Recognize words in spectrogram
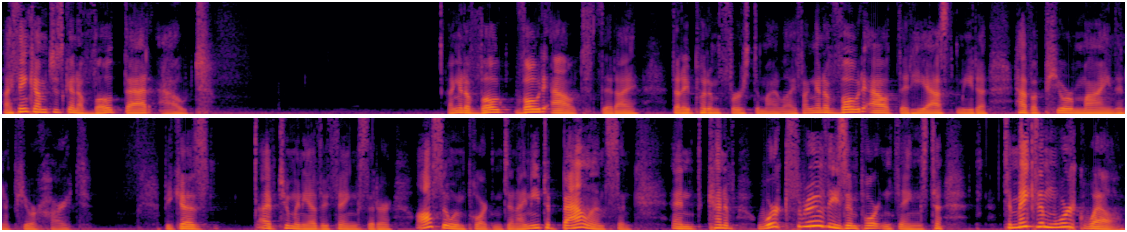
I think I'm just going to vote that out. I'm going to vote, vote out that I, that I put him first in my life. I'm going to vote out that he asked me to have a pure mind and a pure heart. Because I have too many other things that are also important, and I need to balance and, and kind of work through these important things to, to make them work well,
